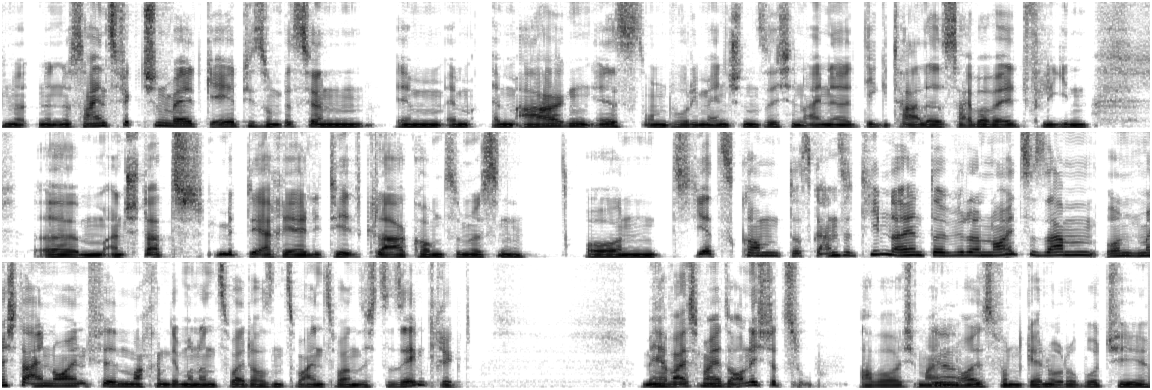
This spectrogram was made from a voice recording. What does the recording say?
eine, eine Science-Fiction-Welt geht, die so ein bisschen im, im, im Argen ist und wo die Menschen sich in eine digitale Cyberwelt fliehen, ähm, anstatt mit der Realität klarkommen zu müssen. Und jetzt kommt das ganze Team dahinter wieder neu zusammen und möchte einen neuen Film machen, den man dann 2022 zu sehen kriegt. Mehr weiß man jetzt auch nicht dazu. Aber ich meine, Ja. Neues von Gen Urobuchi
